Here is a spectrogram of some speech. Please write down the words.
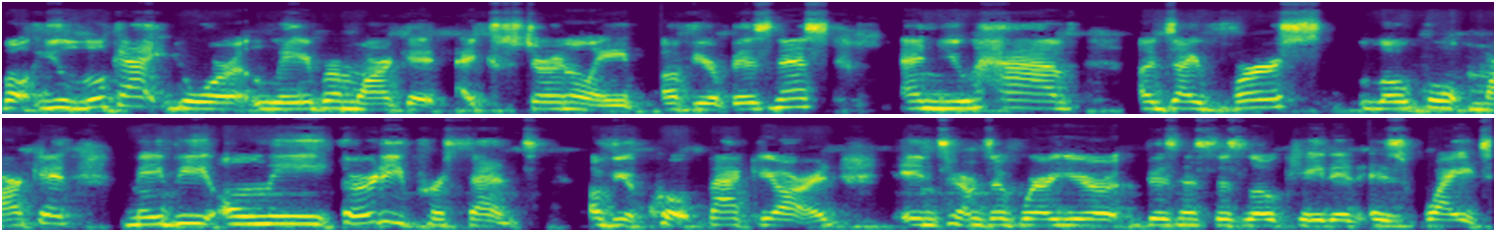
but you look at your labor market externally of your business and you have a diverse local market, maybe only 30% of your quote backyard in terms of where your business is located is white.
